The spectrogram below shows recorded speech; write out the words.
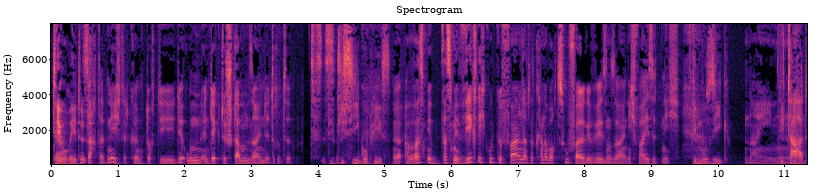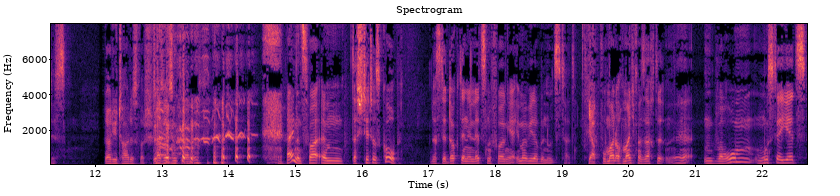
Theoretisch. Ja, sagt das nicht. Das könnte doch die, der unentdeckte Stamm sein, der dritte. Das ist die, die Sea Guppies. Ja, aber was mir, was mir wirklich gut gefallen hat, das kann aber auch Zufall gewesen sein. Ich weiß es nicht. Die Musik. Nein. Die TARDIS. Ja, die TARDIS war schön. Das war super. Ne? Nein, und zwar ähm, das Stethoskop das der Doktor in den letzten Folgen ja immer wieder benutzt hat. Ja. Wo man auch manchmal sagte, äh, warum muss der jetzt?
